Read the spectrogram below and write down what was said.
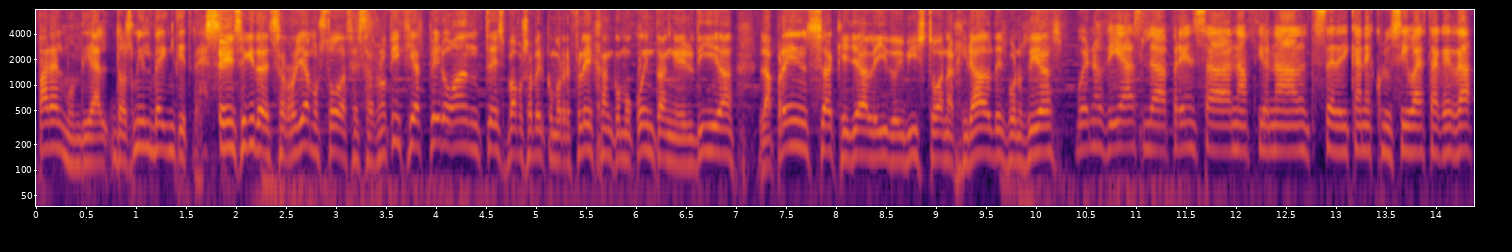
para el Mundial 2023. Enseguida desarrollamos todas estas noticias, pero antes vamos a ver cómo reflejan, cómo cuentan el día, la prensa que ya ha leído y visto. Ana Giraldes, buenos días. Buenos días, la prensa nacional se dedica en exclusiva a esta guerra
